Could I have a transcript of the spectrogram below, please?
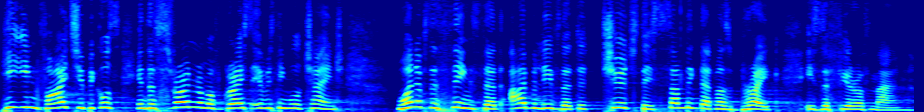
He invites you because in the throne room of grace, everything will change. One of the things that I believe that the church, there's something that must break, is the fear of man.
